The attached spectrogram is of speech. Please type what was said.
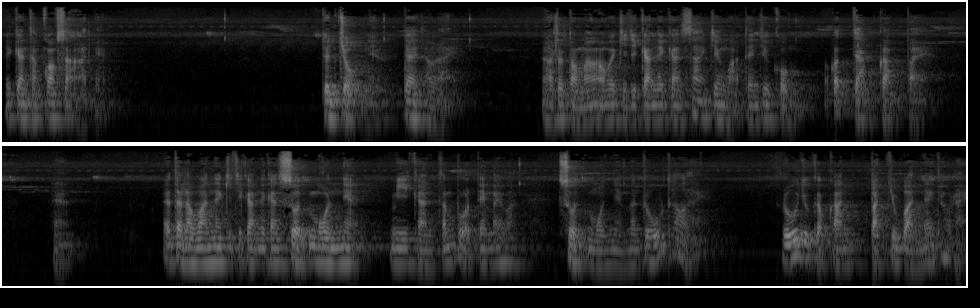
ในการทำความสะอาดเนี่ยจนจบเนี่ยได้เท่าไหร่เราต่อมาเอาไปกิจกรรมในการสร้างจังหวะเต้นจุกง แล้วก็จับกลับไปนะแล้วแต่ละวันในกิจกรรมในการสวดมนต์เนี่ย มีการสำรวจได้ไหมว่า สวดมนต์เนี่ยมันรู้เท่าไหร่ รู้อยู่กับการปัจจุบันได้เท่าไหร่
